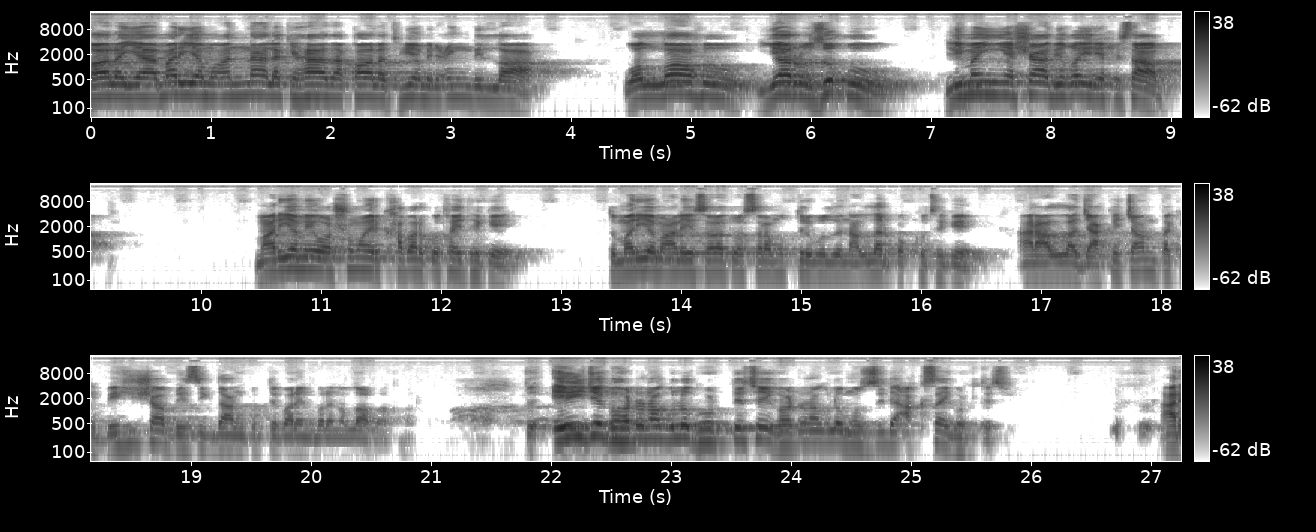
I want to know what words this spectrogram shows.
قال يا مريم أنى لك هذا قالت هي من عند الله والله يرزق লিমান ইয়াশা বিগৈরি হিসাব মারিয়াম এই অসময়ের খাবার কোথায় থেকে তো মারিয়াম আলাই সালাতাম উত্তরে বললেন আল্লাহর পক্ষ থেকে আর আল্লাহ যাকে চান তাকে বেহিসাব রিজিক দান করতে পারেন বলেন আল্লাহ আকবর তো এই যে ঘটনাগুলো ঘটতেছে এই ঘটনাগুলো মসজিদে আকসায় ঘটতেছে আর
